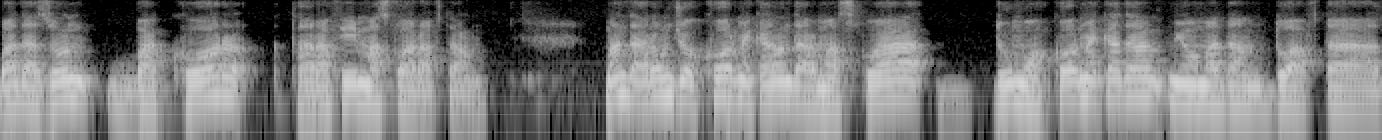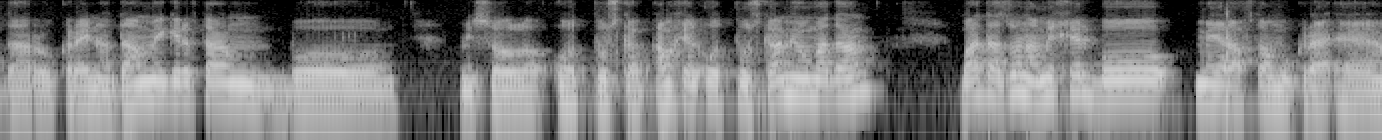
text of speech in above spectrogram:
Баъд аз он ба кор тарафи москва рафтам ман дар он ҷо кор мекардам дар москва ду моҳ кор мекардам меомадам ду ҳафта дар украина дам мегирифтам бо мисол отпуска ҳама хел отпуска меомадам баъд аз он ҳамин хел бо мерафтам э,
